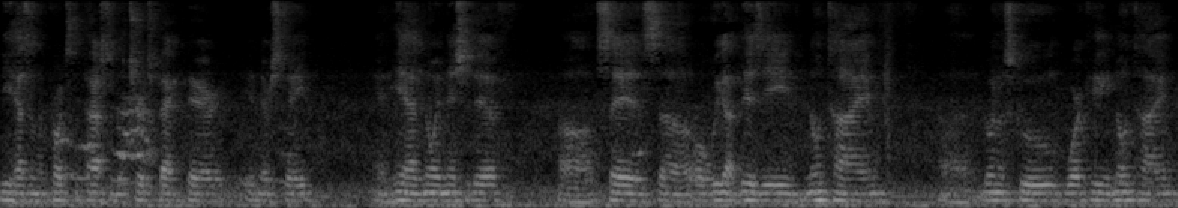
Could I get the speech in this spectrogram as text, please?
he hasn't approached the pastor of the church back there in their state, and he had no initiative. uh, says, uh, "Oh, we got busy, no time, uh, going to school, working, no time,"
